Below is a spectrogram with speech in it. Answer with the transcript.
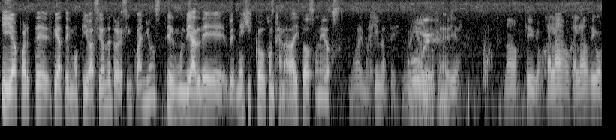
y aparte, fíjate, motivación dentro de cinco años, el Mundial de, de México con Canadá y Estados Unidos. No, imagínate. imagínate No, sí, ojalá, ojalá, digo.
